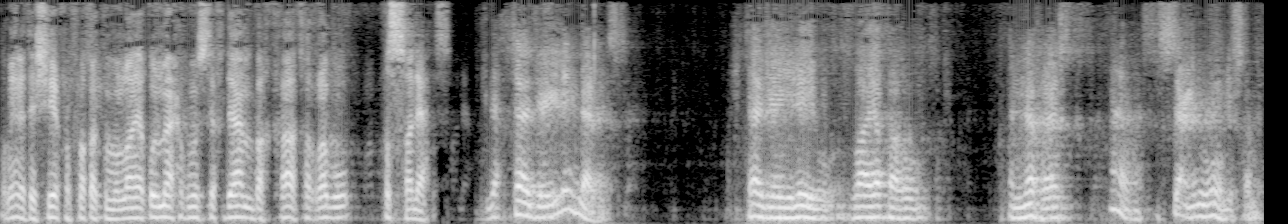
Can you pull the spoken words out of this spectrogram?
فضيلة الشيخ وفقكم الله. يقول ما حكم استخدام بخاخ الربو في الصلاة؟ إذا احتاج إليه لا بأس. احتاج إليه وضايقه النفس لا بأس. استعمله وهو يصلي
